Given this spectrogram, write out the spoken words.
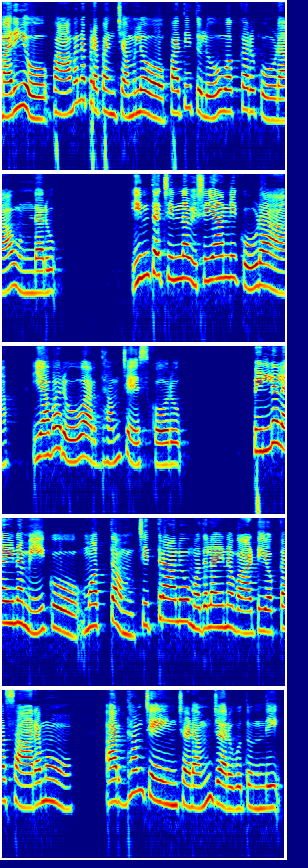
మరియు పావన ప్రపంచంలో పతితులు ఒక్కరు కూడా ఉండరు. ఇంత చిన్న విషయాన్ని కూడా ఎవరు అర్థం చేసుకోరు. పిల్లలైన మీకు మొత్తం చిత్రాలు మొదలైన వాటి యొక్క సారము అర్థం చేయించడం జరుగుతుంది.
